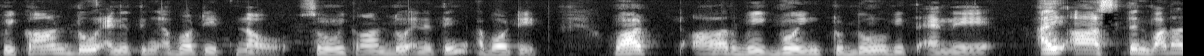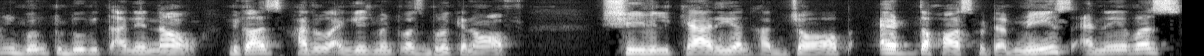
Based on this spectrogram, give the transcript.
We can't do anything about it now. So we can't do anything about it. What are we going to do with Anne? I asked then what are you going to do with Anne now? Because her engagement was broken off she will carry on her job at the hospital. Means Anne was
